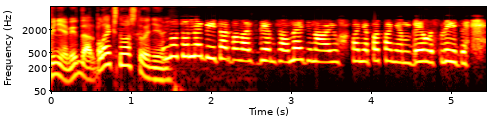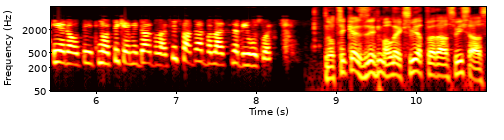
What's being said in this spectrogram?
Viņiem ir darba laiks no astoņiem. Nu, tur nebija darba laiks, diemžēl mēģināju paņemt, pat paņemt brilles līdzi, ieraudzīt, no cikiem ir darba laiks. Vispār darba laiks nebija uzlikts. Nu, cik es zinu, man liekas, vietvarās visās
